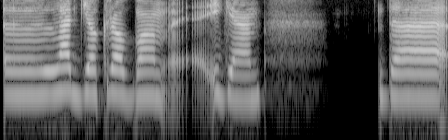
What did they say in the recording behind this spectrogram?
Ö, leggyakrabban, igen de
